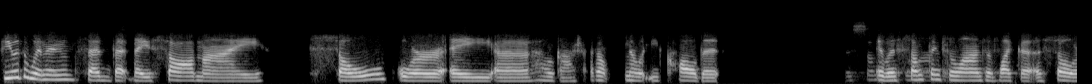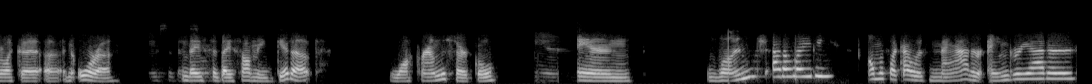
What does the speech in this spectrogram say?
few of the women said that they saw my soul or a uh, oh gosh, I don't know what you called it it was something to the lines of like a, a soul or like a, a an aura. And they said they saw me get up, walk around the circle, and lunge at a lady, almost like I was mad or angry at her.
